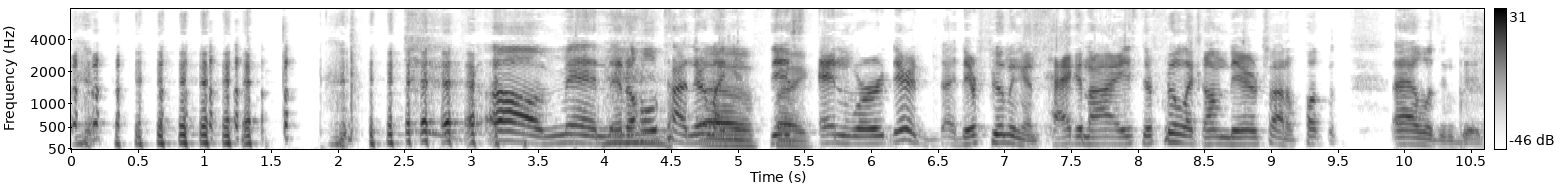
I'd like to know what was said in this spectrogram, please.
oh man! And the whole time they're like oh, this N word. They're they're feeling antagonized. They're feeling like I'm there trying to fuck with. That wasn't good.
